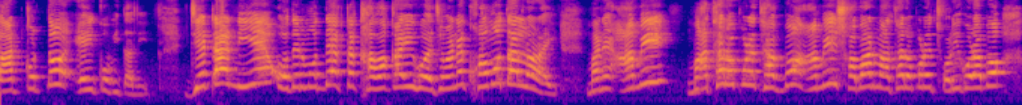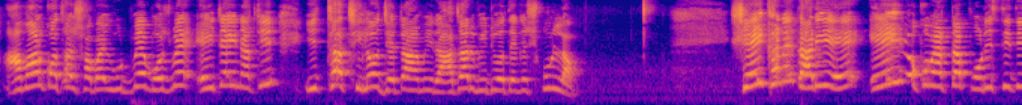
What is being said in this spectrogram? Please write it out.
গার্ড করতো এই কবিতা কবিতাদি যেটা নিয়ে ওদের মধ্যে একটা খাওয়া খাই হয়েছে মানে ক্ষমতার লড়াই। মানে আমি মাথার ওপরে থাকব, আমি সবার মাথার ওপরে ছড়ি ঘোরাবো আমার কথা সবাই উঠবে, বসবে, এইটাই নাকি ইচ্ছা ছিল যেটা আমি রাজার ভিডিও থেকে শুনলাম। সেইখানে দাঁড়িয়ে এই রকম একটা পরিস্থিতি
